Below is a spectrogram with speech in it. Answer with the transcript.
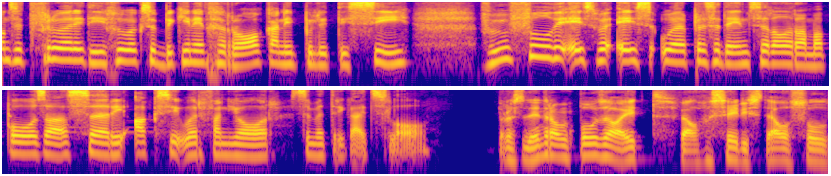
ons het vroeër het hier ook so 'n bietjie net geraak aan die politisie. Hoe voel die SWS oor president Cyril Ramaphosa se reaksie oor vanjaar se matriekuitslae? President Ramaphosa het wel gesê die stelsel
